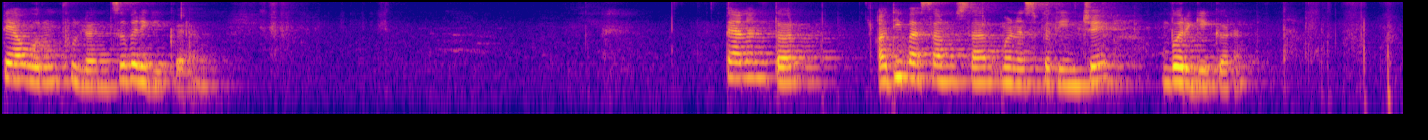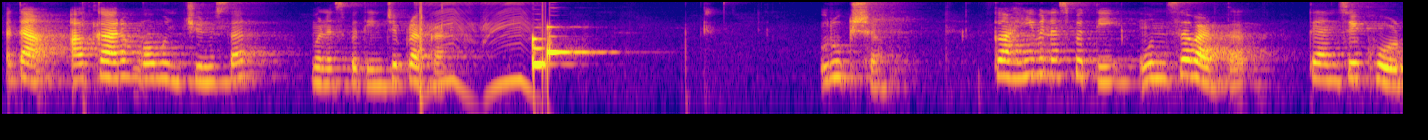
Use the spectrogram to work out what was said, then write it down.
त्यावरून फुलांचं वर्गीकरण. त्यानंतर अधिवासानुसार वनस्पतींचे वर्गीकरण. आता आकार व उंचीनुसार वनस्पतींचे प्रकार. वृक्ष. काही वनस्पती उंच वाढतात. त्यांचे खोड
